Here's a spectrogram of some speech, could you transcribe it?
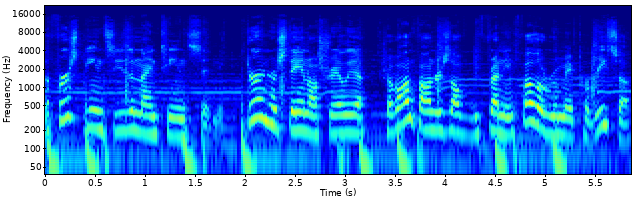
the first being season 19 Sydney. During her stay in Australia, Shauvon found herself befriending fellow roommate Parisa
